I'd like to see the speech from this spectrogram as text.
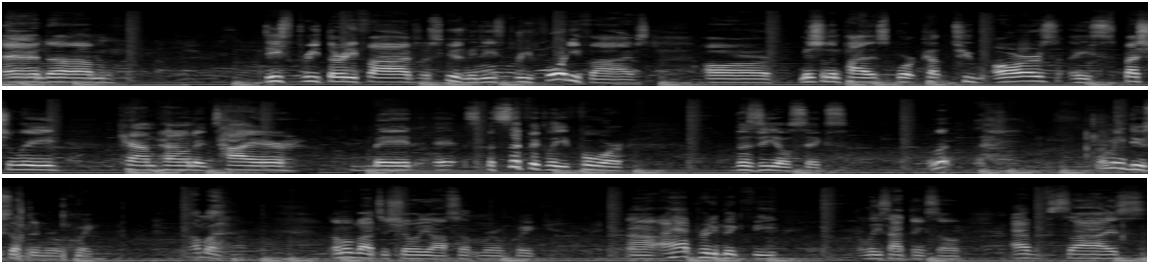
And um, these 335s, excuse me, these 345s are Michelin Pilot Sport Cup 2Rs, a specially compounded tire made specifically for the Z06. Let, let me do something real quick. I'm a I'm about to show y'all something real quick. Uh, I have pretty big feet, at least I think so. I have size,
